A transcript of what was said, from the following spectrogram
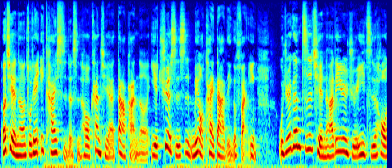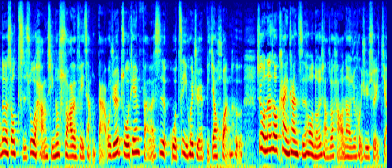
而且呢，昨天一开始的时候看起来大盘呢也确实是没有太大的一个反应。我觉得跟之前啊利率决议之后，那个时候指数的行情都刷的非常大。我觉得昨天反而是我自己会觉得比较缓和，所以我那时候看一看之后呢，我就想说好，那我就回去睡觉。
